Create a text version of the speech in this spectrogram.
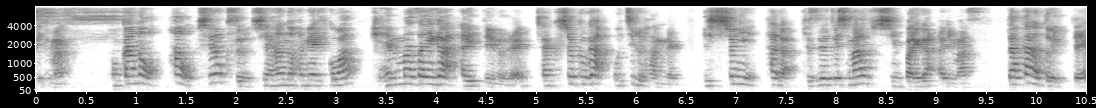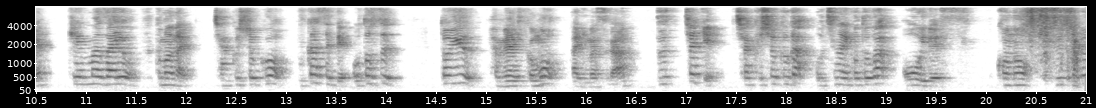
できます。他の歯を白くする市販の歯磨き粉は研磨剤が入っているので着色が落ちる反面一緒に歯が削れてしまう心配があります。だからといって研磨剤を含まない着色を浮かせて落とすという歯磨き粉もありますがぶっちゃけ着色が落ちないことが多いです。このルシェロ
